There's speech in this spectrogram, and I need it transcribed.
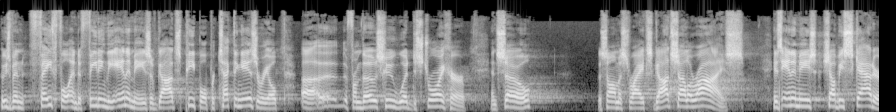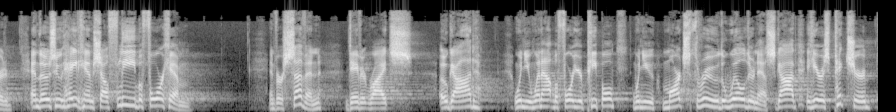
who's been faithful in defeating the enemies of God's people, protecting Israel uh, from those who would destroy her. And so, the psalmist writes God shall arise, his enemies shall be scattered, and those who hate him shall flee before him. In verse 7, David writes, O God, when you went out before your people, when you marched through the wilderness. God here is pictured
